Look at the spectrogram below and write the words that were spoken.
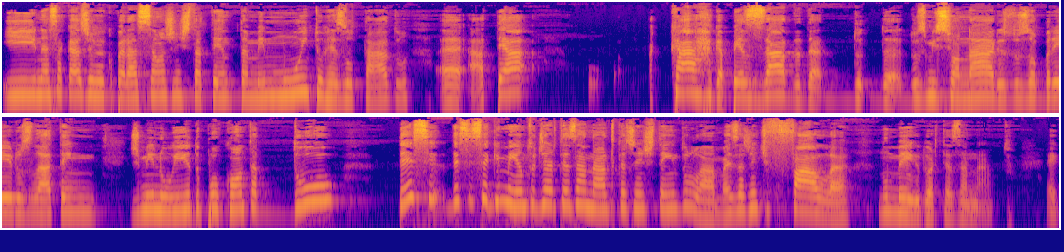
E nessa casa de recuperação a gente está tendo também muito resultado, é, até a, a, carga pesada da, do, da, dos missionários, dos obreiros lá tem diminuído por conta do desse, desse segmento de artesanato que a gente tem indo lá, mas a gente fala no meio do artesanato. É,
